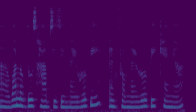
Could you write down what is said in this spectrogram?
Uh, one of those hubs is in Nairobi, and from Nairobi, Kenya,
